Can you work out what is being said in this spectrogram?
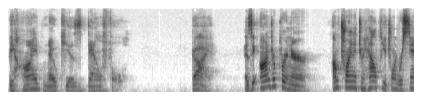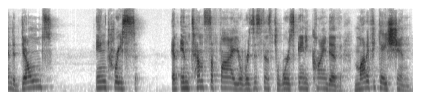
behind Nokia's downfall. Guy, as the entrepreneur, I'm trying to help you to understand that don't increase and intensify your resistance towards any kind of modification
